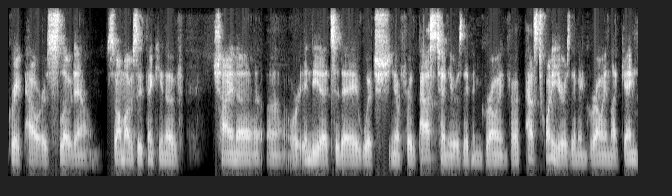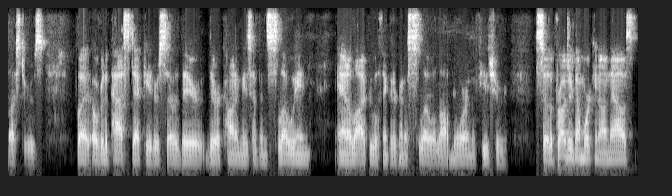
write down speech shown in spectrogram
great powers slow down. So I'm obviously thinking of China uh, or India today, which you know for the past ten years they've been growing. For the past twenty years they've been growing like gangbusters, but over the past decade or so, their their economies have been slowing, and a lot of people think they're going to slow a lot more in the future. So the project I'm working on now is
